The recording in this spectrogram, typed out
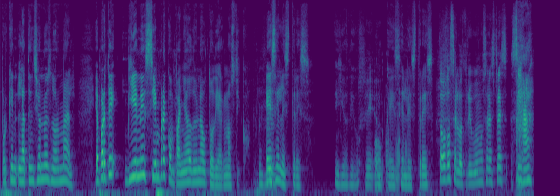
porque la tensión no es normal. Y aparte, viene siempre acompañado de un autodiagnóstico. Es el estrés. Y yo digo, Sí, ok, o- es el estrés. Todo se lo atribuimos al estrés. Sí. Ajá,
